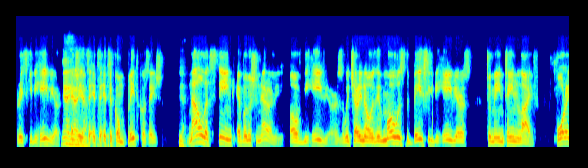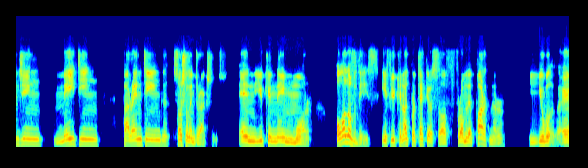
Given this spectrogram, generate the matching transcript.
risky behavior. Yeah, yeah, Actually, yeah. It's, a, it's, a, it's a complete causation. Yeah. Now let's think evolutionarily of behaviors, which are you know the most basic behaviors to maintain life: foraging, mating, parenting, social interactions, and you can name more. All of these, if you cannot protect yourself from the partner, you will uh,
